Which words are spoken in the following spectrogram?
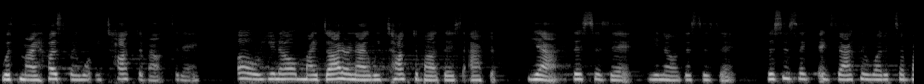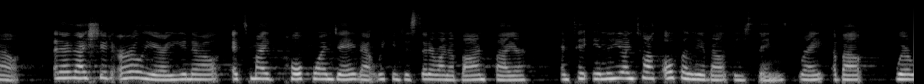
with my husband what we talked about today." Oh, you know, my daughter and I we talked about this after. Yeah, this is it. You know, this is it. This is exactly what it's about. And as I shared earlier, you know, it's my hope one day that we can just sit around a bonfire and take and, you know, and talk openly about these things, right? About where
